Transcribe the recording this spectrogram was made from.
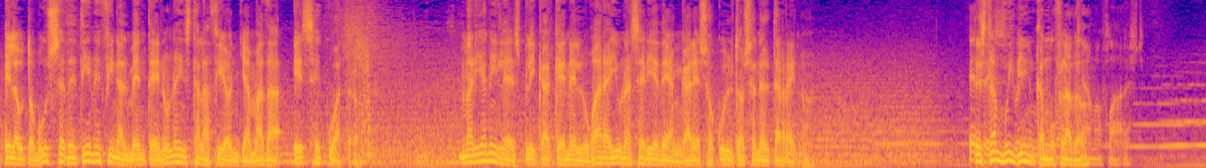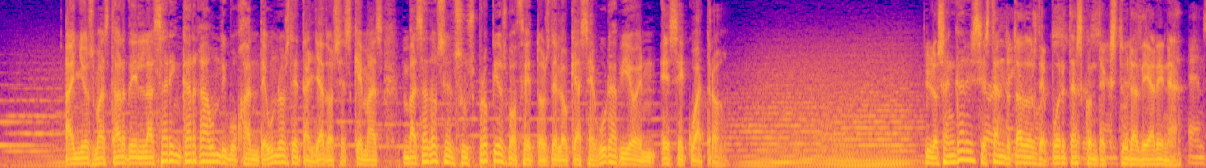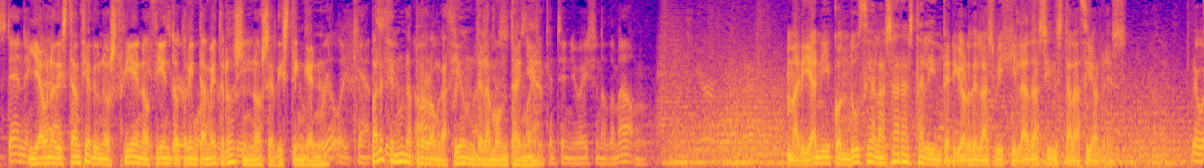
El autobús se detiene finalmente en una instalación llamada S4. Mariani le explica que en el lugar hay una serie de hangares ocultos en el terreno. Está muy bien camuflado. Años más tarde, Lazar encarga a un dibujante unos detallados esquemas basados en sus propios bocetos de lo que asegura vio en S4. Los hangares están dotados de puertas con textura de arena y a una distancia de unos 100 o 130 metros no se distinguen. Parecen una prolongación de la montaña. Mariani conduce a Lazar hasta el interior de las vigiladas instalaciones.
